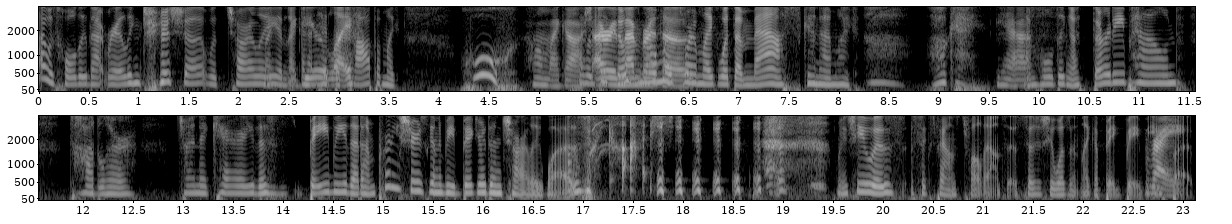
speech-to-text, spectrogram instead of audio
I was holding that railing, Trisha, with Charlie, Like, and I of hit life. the top. I'm like, whew. oh my So gosh, it's I like remember those moments those. where I'm like with a mask and I'm like, okay. yeah I'm holding a 30 pound toddler trying to carry this baby that I'm pretty sure is going to be bigger than Charlie was. Oh my gosh. I mean, she was six pounds, 12 ounces, so she wasn't like a big baby. Right. But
